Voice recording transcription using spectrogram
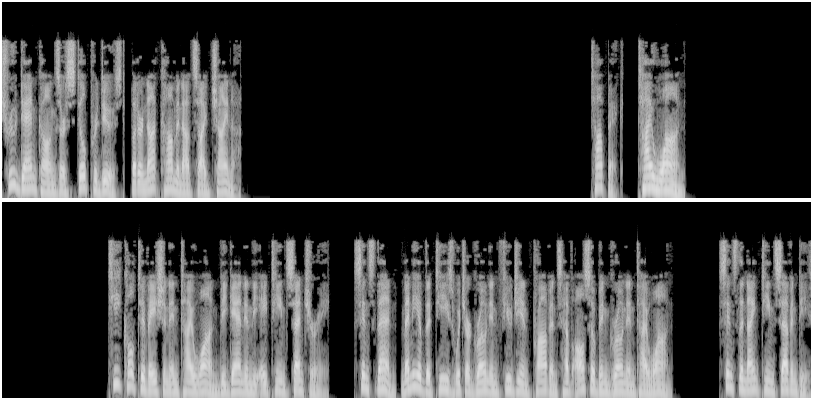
True dancongs are still produced, but are not common outside China. Taiwan Tea cultivation in Taiwan began in the 18th century. Since then, many of the teas which are grown in Fujian province have also been grown in Taiwan. Since the 1970s,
